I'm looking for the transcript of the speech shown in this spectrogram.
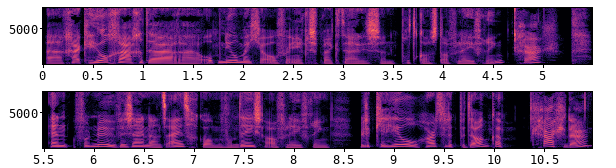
uh, ga ik heel graag daar opnieuw met je over in gesprek tijdens een podcastaflevering. Graag. En voor nu, we zijn aan het eind gekomen van deze aflevering, wil ik je heel hartelijk bedanken. Graag gedaan.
